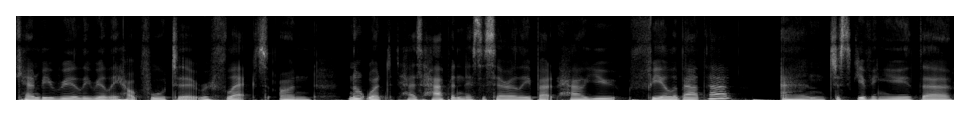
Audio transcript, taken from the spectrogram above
can be really, really helpful to reflect on not what has happened necessarily, but how you feel about that, and just giving you the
